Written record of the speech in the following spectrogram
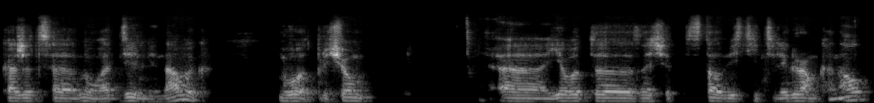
кажется, ну, отдельный навык. Вот, причем э, я вот, э, значит, стал вести телеграм-канал,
